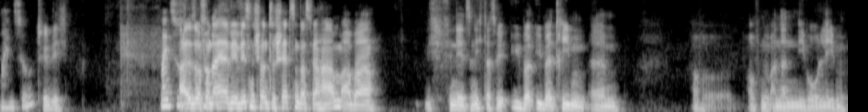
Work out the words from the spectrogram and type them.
Meinst du? Natürlich. Meinst du Also von daher, wir wissen schon zu schätzen, was wir haben, aber ich finde jetzt nicht, dass wir über, übertrieben ähm, auf, auf einem anderen Niveau leben.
